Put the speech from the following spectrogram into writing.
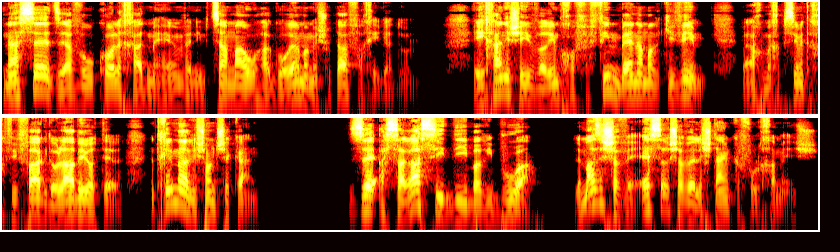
נעשה את זה עבור כל אחד מהם ונמצא מהו הגורם המשותף הכי גדול. היכן יש איברים חופפים בין המרכיבים, ואנחנו מחפשים את החפיפה הגדולה ביותר. נתחיל מהראשון שכאן. זה 10 CD בריבוע. למה זה שווה? 10 שווה ל-2 כפול 5.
